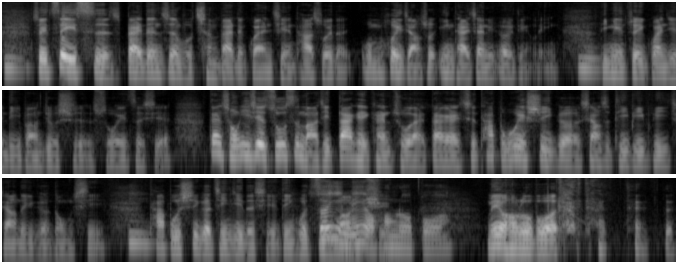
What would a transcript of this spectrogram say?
嗯，所以这一次拜登政府成败的关键，他所谓的我们会讲说印太战略二点零，里面最关键的地方就是所谓这些。但从一些蛛丝马迹，大家可以看出来，大概是它不会是一个像是 TPP 这样的一个东西。嗯，它不是一个经济的协定或自贸易区，所以没有红萝卜。没有红萝卜，但但但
